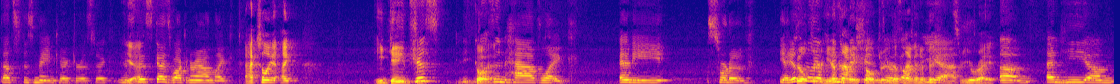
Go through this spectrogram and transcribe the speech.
that's his main characteristic. His, Yeah. This guy's walking around like Actually, I he he gained some- just Go ahead. doesn't have like any sort of yeah. He doesn't filter. really have he doesn't have any filter. He doesn't have inhibitions. Yeah. You're right. Um, and he um,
